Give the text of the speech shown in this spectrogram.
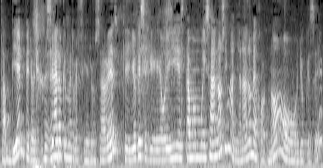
También, pero sé a lo que me refiero, ¿sabes? Que yo que sé, que hoy estamos muy sanos y mañana a lo mejor no, o yo qué sé.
